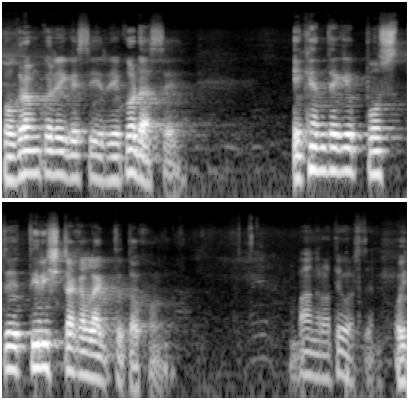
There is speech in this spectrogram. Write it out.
প্রোগ্রাম করে গেছি, রেকর্ড আছে। এখান থেকে পৌঁছতে তিরিশ টাকা লাগতো তখন। বাংলাতেও আসছেন ওই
